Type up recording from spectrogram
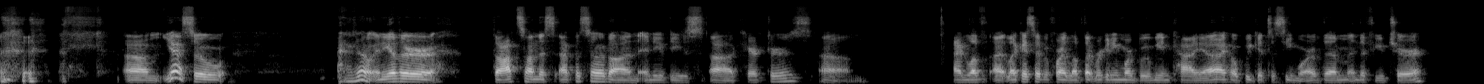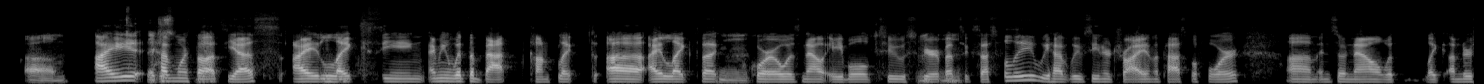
um, yeah, so I don't know. Any other thoughts on this episode on any of these uh, characters? Um, I love, like I said before, I love that we're getting more Bumi and Kya. I hope we get to see more of them in the future. Um, I have just- more yeah. thoughts. Yes, I Mhm. like seeing. I mean, with the bat conflict, uh, I liked that Mm. Korra was now able to spirit bend Mhm. successfully. We have we've seen her try in the past before, um, and so now with like under,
